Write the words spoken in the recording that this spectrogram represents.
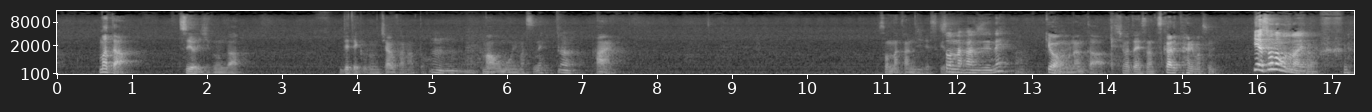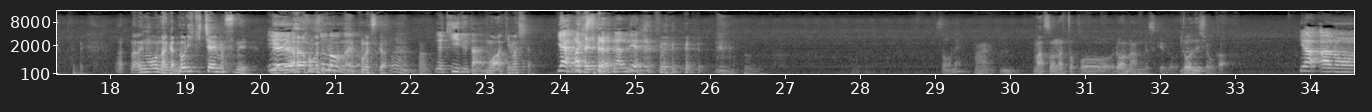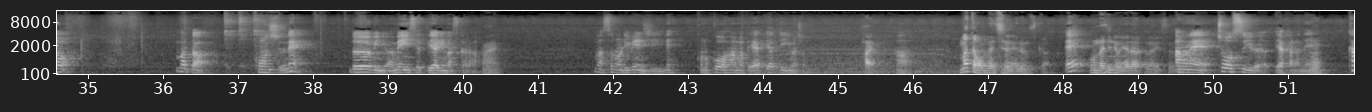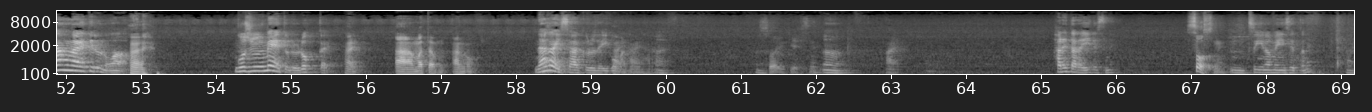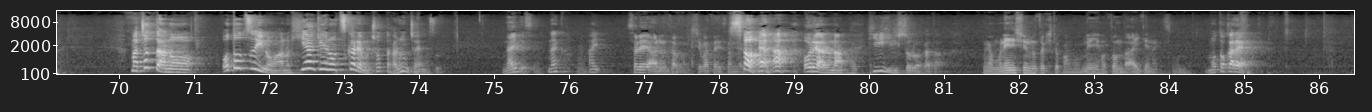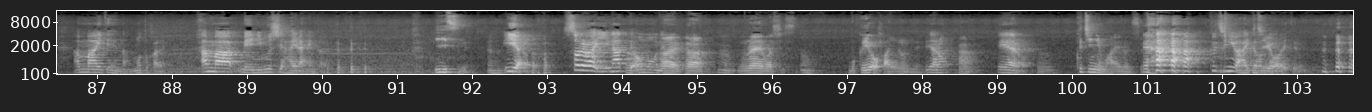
また強い自分が出てくるんちゃうかなと、うんうんまあ思いますね。うんはい。そんな感じですけど。そんな感じでね。うん今日はもうなんか島谷さん疲れてはりますね。いやそんなことないよ。あもうなんか乗り切っちゃいますね。いやいやそんなことないよ。うん。い。や聞いてたもう飽きました。いや飽きてない。なんでやねん。そうね。はい。うん。まあそんなところなんですけどどうでしょうか、いやあのまた今週ね土曜日にはメインセットやりますから。はい。まあそのリベンジねこの後半またややっていきましょう。はい。はい。また同じのやるんですか？え？同じのやらないですよね。あのね超水路やからね、うん考えてるのははい。50m6 回。はい。ああまたあの長いサークルで行こうかな、はいはいはい。そういう気ですね。うん。はい晴れたらいいですね、そうですね。うん、次のメインセットね、はい。まあちょっとあのおとついのあの日焼けの疲れもちょっとあるんちゃいます？ないですね。ないか、うん。はい。それあるの多分柴谷さんだそうやな。俺あるな。ヒリヒリしとるわ肩。なんかもう練習の時とかも目ほとんど開いてないですもんね。元彼。やあんま開いてへんな元彼。あんま目に虫入らへんから、いいっすねうん、いいやろ。それはいいなって思うね、はいはい、羨ましいです。う僕よう入るんで、ん、やろ。はい。ええやろ。うん、口にも入るんですよ。口には入ったことない。口よう開いてるんで。いい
